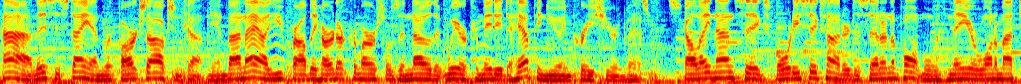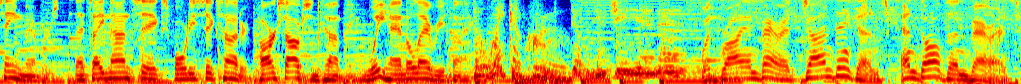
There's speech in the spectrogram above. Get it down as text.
Hi, this is Stan with Parks Auction Company, and by now you've probably heard our commercials and know that we are committed to helping you increase your investments. Call 896 4600 to set an appointment with me or one of my team members. That's 896 4600. Parks Auction Company, we handle everything. The Wake Up Crew, WGNS. With Brian Barrett, John Dinkins, and Dalton Barrett.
